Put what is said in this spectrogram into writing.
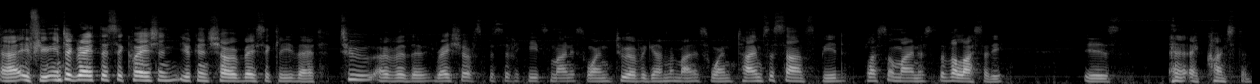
Uh, if you integrate this equation, you can show basically that 2 over the ratio of specific heats minus 1, 2 over gamma minus 1, times the sound speed, plus or minus the velocity, is a constant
